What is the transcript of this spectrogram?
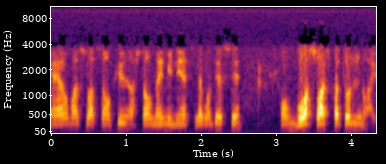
é uma situação que nós estamos na iminência de acontecer. Então, boa sorte para todos nós.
